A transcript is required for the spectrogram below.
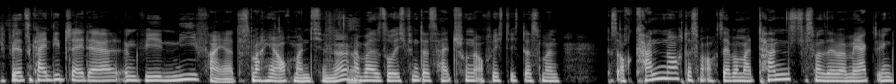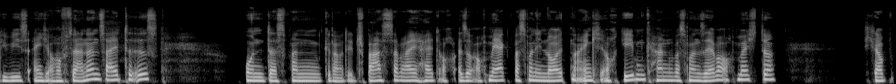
Ich bin jetzt kein DJ, der irgendwie nie feiert. Das machen ja auch manche, ne? Ja. Aber so, ich finde das halt schon auch wichtig, dass man das auch kann noch, dass man auch selber mal tanzt, dass man selber merkt irgendwie, wie es eigentlich auch auf der anderen Seite ist und dass man genau den Spaß dabei halt auch, also auch merkt, was man den Leuten eigentlich auch geben kann, was man selber auch möchte. Ich glaube,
